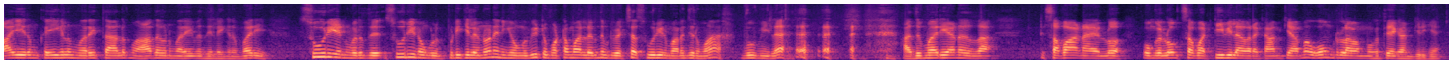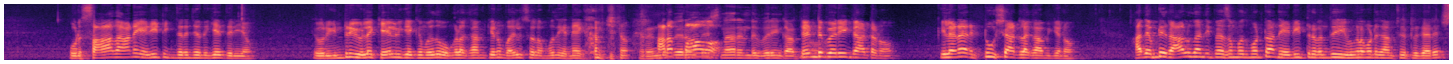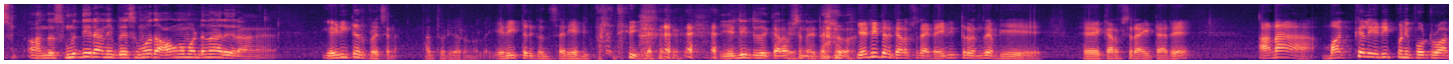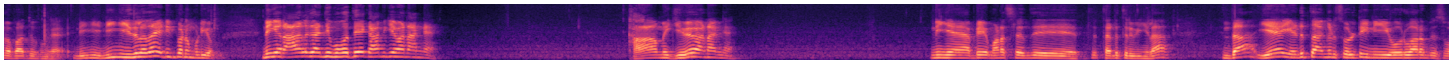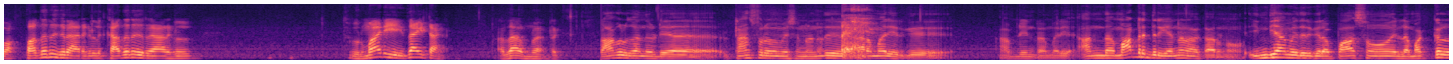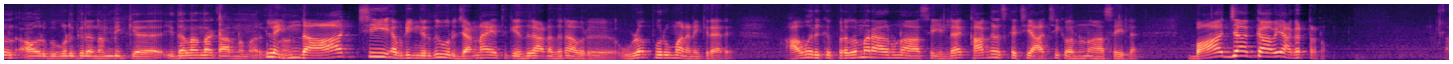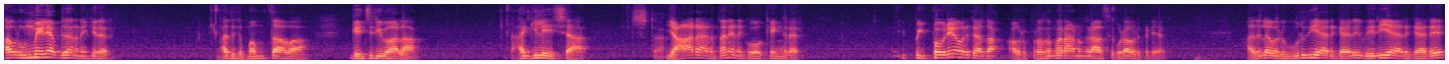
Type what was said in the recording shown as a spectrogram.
ஆயிரம் கைகளும் மறைத்தாலும் ஆதவன் மறைவதில்லைங்கிற மாதிரி சூரியன் வருது சூரியன் உங்களுக்கு பிடிக்கலன்னு நீங்கள் உங்கள் வீட்டு மொட்டை இருந்து இப்படி வச்சா சூரியன் மறைஞ்சிருமா? பூமியில்? அது மாதிரியானது தான். சபாநாயகர் லோ உங்கள் லோக்சபா டிவியில் அவரை காமிக்காமல் ஓம் பிர்லா முகத்தையே காமிக்கிறீங்க. ஒரு சாதாரண எடிட்டிங் தெரிஞ்சவனுக்கே தெரியும். ஒரு இன்டர்வியூவில் கேள்வி கேட்கும்போது உங்களை காமிக்கணும் பதில் சொல்லும் போது என்னைய காமிக்கணும். ஆனால் பாவம். ரெண்டு பேரையும் காட்டணும். ரெண்டு பேரையும் காட்டணும். இல்லைன்னா டூ ஷாட்டில் காமிக்கணும். அது எப்படி ராகுல் காந்தி பேசும்போது மட்டும் அந்த எடிட்டர் வந்து இவங்கள மட்டும் காமிச்சிட்டு இருக்காரு? அந்த ஸ்மிருதி இராணி பேசும்போது அவங்க மட்டும்தான் இருக்கிறாங்க. எடிட்டர் பிரச்சனை. மற்றபடி வரணும் இல்லை. எடிட்டருக்கு வந்து சரியாக எடிட் பண்ண தெரியல. எடிட்டர் கரப்ஷன் ஆயிட்டாரோ? எடிட்டர் கரப்ஷன் ஆகிட்டார் எடிட்டர் வந்து அப்படி கரப்ஷன் ஆகிட்டாரு ஆனால் மக்கள் எடிட் பண்ணி போட்டுருவாங்க பார்த்துக்கோங்க. நீங்கள் நீங்கள் இதில் தான் எடிட் பண்ண முடியும். நீங்கள் ராகுல் காந்தி முகத்தையே காமிக்க வேணாங்க. காமிக்கவே வேணாங்க. நீங்கள் அப்படியே மனசுலேருந்து தடுத்துருவீங்களா? இந்தா ஏன் எடுத்தாங்கன்னு சொல்லிட்டு நீ ஒரு வாரம் பேசுவான் பதறுகிறார்கள் கதறுகிறார்கள். ஒரு மாதிரி இதாயிட்டாங்க. அதான் இருக்கு ராகுல் காந்தியுடைய டிரான்ஸ்ஃபர்மேஷன் வந்து வேற மாதிரி இருக்கு. அப்படின்ற மாதிரி. அந்த மாற்றத்திற்கு என்ன காரணம்? இந்தியா மீது இருக்கிற பாசம் இல்லை மக்கள் அவருக்கு கொடுக்குற நம்பிக்கை இதெல்லாம் தான் காரணமா இல்லை இருக்கு இந்த ஆட்சி அப்படிங்கிறது ஒரு ஜனநாயகத்துக்கு எதிரானதுன்னு அவர் உளப்பூர்வமாக நினைக்கிறாரு. அவருக்கு பிரதமர் ஆகணும்னு ஆசை இல்லை காங்கிரஸ் கட்சி ஆட்சிக்கு வரணும்னு ஆசை இல்லை. பாஜகவை அகற்றணும். அவர் உண்மையிலே அப்படி தான் நினைக்கிறார். அதுக்கு மம்தாவா கெஜ்ரிவாலா அகிலேஷா யாராக இருந்தாலும் எனக்கு ஓகேங்கிறார். இப்போ இப்போ வரையும் அவருக்கு அதான். அவர் பிரதமர் ஆகணுங்கிற ஆசை கூட அவர் கிடையாது. அதில் அவர் உறுதியாக இருக்கார் வெறியாக இருக்கார்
